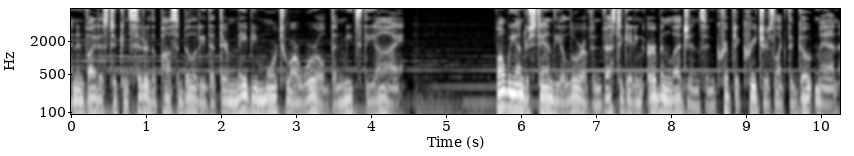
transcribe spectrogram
and invite us to consider the possibility that there may be more to our world than meets the eye. While we understand the allure of investigating urban legends and cryptic creatures like the Goat Man,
